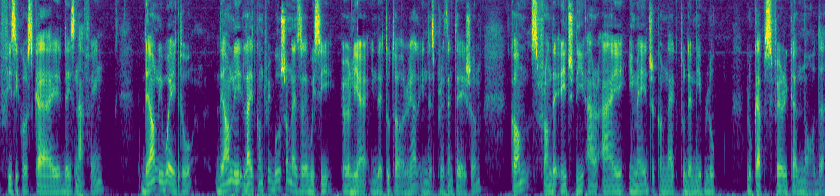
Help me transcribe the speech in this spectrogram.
physical sky there is nothing. The only way to the only light contribution as we see earlier in the tutorial, in this presentation, comes from the HDRI image connect to the MIB look, lookup spherical node.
